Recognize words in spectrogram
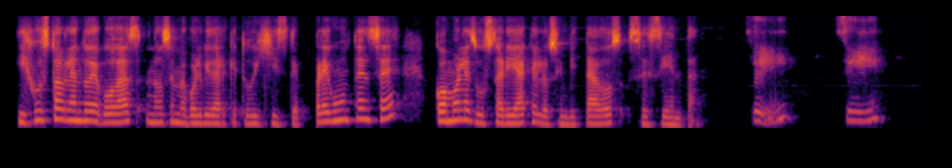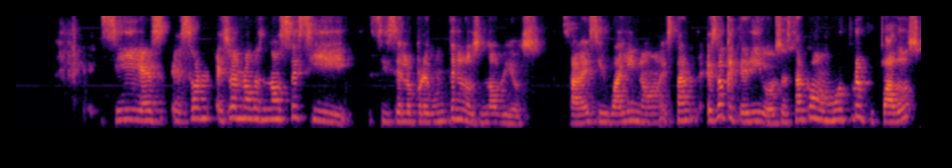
y justo hablando de bodas, no se me va a olvidar que tú dijiste, pregúntense cómo les gustaría que los invitados se sientan. Sí, sí. Sí, es, eso, eso no, no sé si, si se lo pregunten los novios, ¿sabes? Igual y no, están, es lo que te digo, están como muy preocupados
